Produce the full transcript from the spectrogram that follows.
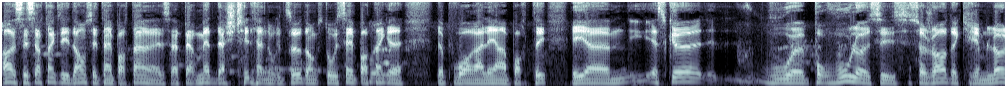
Ah, c'est certain que les dons, c'est important. Euh, ça permet d'acheter de la nourriture. Donc, c'est aussi important que de pouvoir aller emporter. Et euh, est-ce que vous, euh, pour vous, là, c'est ce genre de crime-là,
